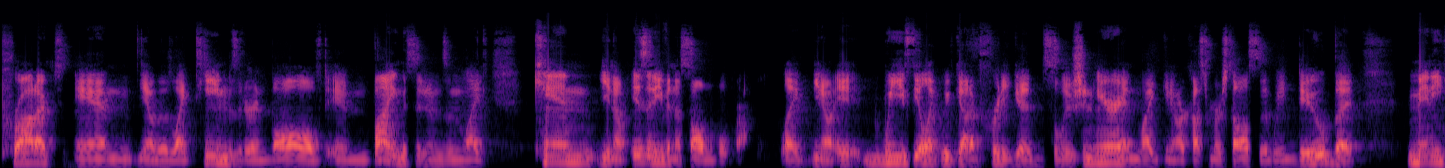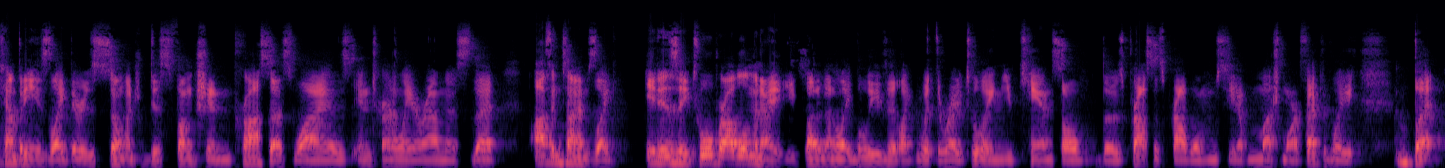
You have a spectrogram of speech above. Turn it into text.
product and, you know, the like teams that are involved in buying decisions and like, can, you know, is it even a solvable problem? like you know it, we feel like we've got a pretty good solution here and like you know our customers tell us that we do but many companies like there's so much dysfunction process wise internally around this that oftentimes like it is a tool problem and i fundamentally believe that like with the right tooling you can solve those process problems you know much more effectively but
